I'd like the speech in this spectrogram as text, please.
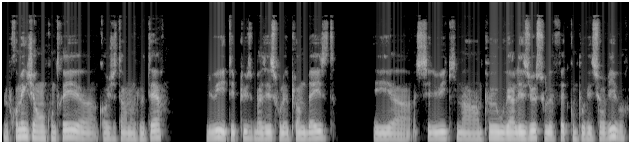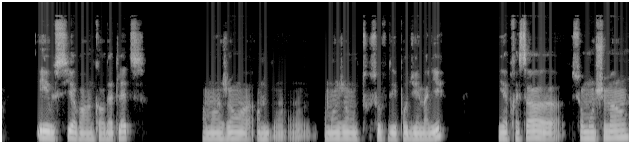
Le premier que j'ai rencontré quand j'étais en Angleterre, lui était plus basé sur les plant-based et euh, c'est lui qui m'a un peu ouvert les yeux sur le fait qu'on pouvait survivre et aussi avoir un corps d'athlète en mangeant, euh, en, mangeant tout sauf des produits émaillés. Et après ça, euh, sur mon chemin,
